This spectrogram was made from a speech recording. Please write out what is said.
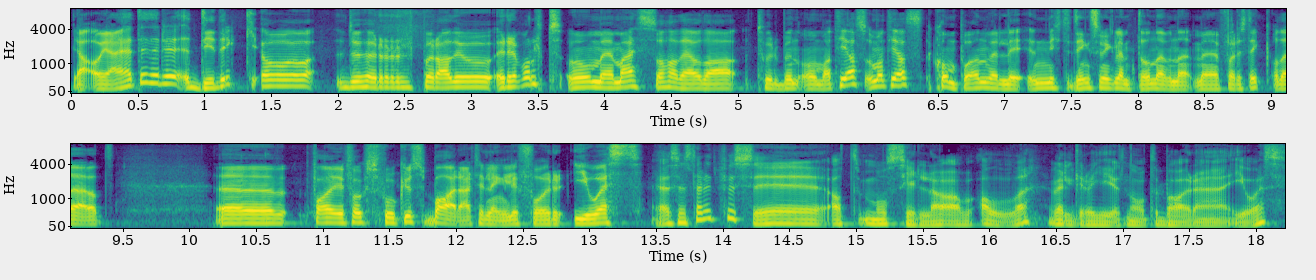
Ja, og jeg heter Didrik, og du hører på radio Revolt. Og med meg så hadde jeg jo da Torben og Mathias. Og Mathias kom på en veldig nyttig ting som vi glemte å nevne med forrige stikk, og det er at uh, Firefox Fokus bare er tilgjengelig for IOS. Jeg syns det er litt pussig at Mozilla av alle velger å gi ut noe til bare IOS,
